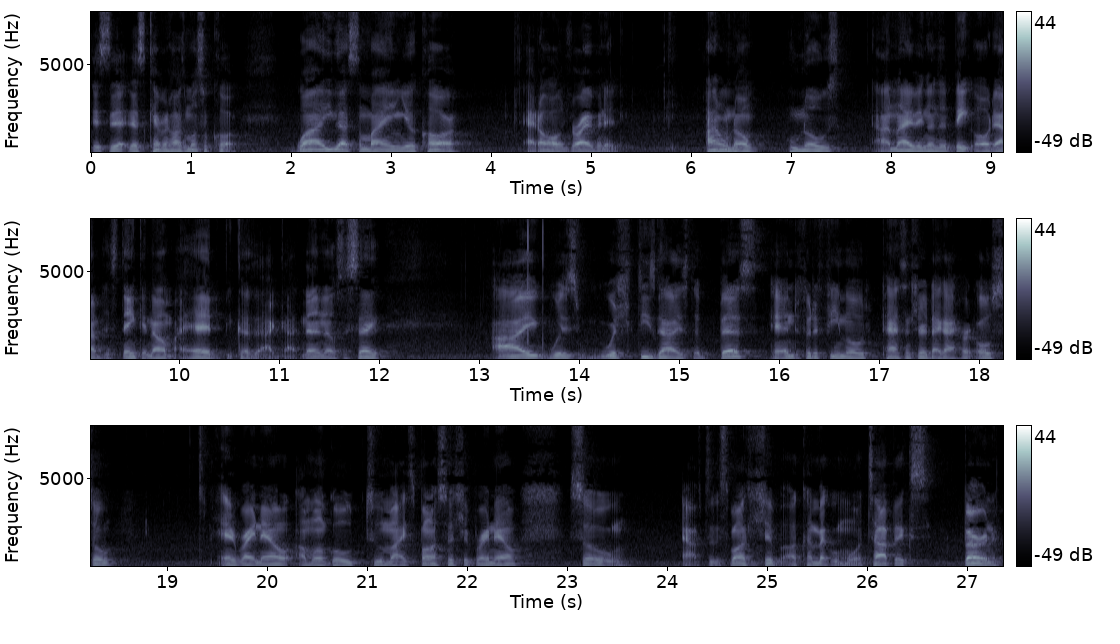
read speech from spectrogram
if that's Kevin Hart's muscle car. Why you got somebody in your car at all driving it? I don't know. Who knows? I'm not even gonna debate all that. I'm just thinking out my head because I got nothing else to say. I was wish these guys the best, and for the female passenger that got hurt also. And right now, I'm gonna go to my sponsorship right now. So after the sponsorship, I'll come back with more topics. Burn.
